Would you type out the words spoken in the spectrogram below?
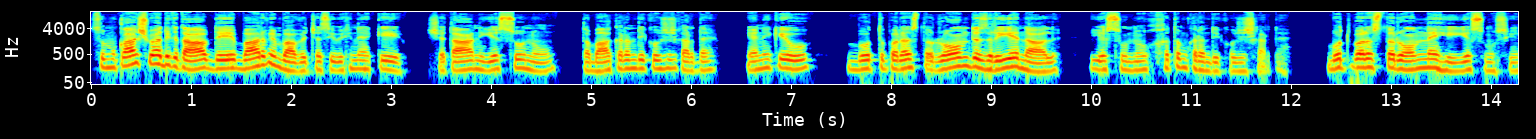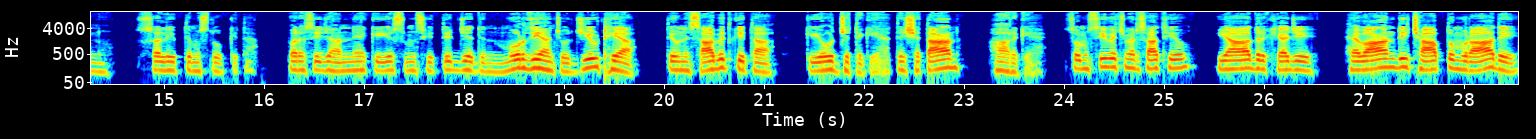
ਸੋ ਮੁਕਾਸ਼ਵਾ ਦੀ ਕਿਤਾਬ ਦੇ 12ਵੇਂ ਬਾਬ ਵਿੱਚ ਅਸੀਂ ਵਿਖਨੇ ਹਾਂ ਕਿ ਸ਼ੈਤਾਨ ਯਿਸੂ ਨੂੰ ਤਬਾਹ ਕਰਨ ਦੀ ਕੋਸ਼ਿਸ਼ ਕਰਦਾ ਹੈ, ਯਾਨੀ ਕਿ ਉਹ ਬੁੱਤ ਪਰਸਤ ਰੋਮ ਦੇ ਜ਼ਰੀਏ ਨਾਲ ਯਿਸੂ ਨੂੰ ਖਤਮ ਕਰਨ ਦੀ ਕੋਸ਼ਿਸ਼ ਕਰਦਾ ਹੈ। ਬੁੱਤ ਪਰਸਤ ਰੋਮ ਨੇ ਹੀ ਯਿਸੂ ਮਸੀਹ ਨੂੰ ਸਲੀਬ ਤੇ ਮਸਲੂਬ ਕੀਤਾ। ਪਰ ਅਸੀਂ ਜਾਣਦੇ ਹਾਂ ਕਿ ਯਿਸੂ ਮਸੀਹ ਤੀਜੇ ਦਿਨ ਮੁਰਦਿਆਂ ਚੋਂ ਜੀ ਉਠਿਆ ਤੇ ਉਹਨੇ ਸਾਬਿਤ ਕੀਤਾ ਕਿ ਉਹ ਜਿੱਤ ਗਿਆ ਤੇ ਸ਼ੈਤਾਨ ਹਾਰ ਗਿਆ ਸੋ ਮਸੀਹ ਵਿੱਚ ਮੇਰੇ ਸਾਥੀਓ, ਯਾਦ ਰੱਖਿਆ ਜੀ, ਹੈਵਾਨ ਦੀ ਛਾਪ ਤੋਂ ਮੁਰਾਦ ਹੈ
